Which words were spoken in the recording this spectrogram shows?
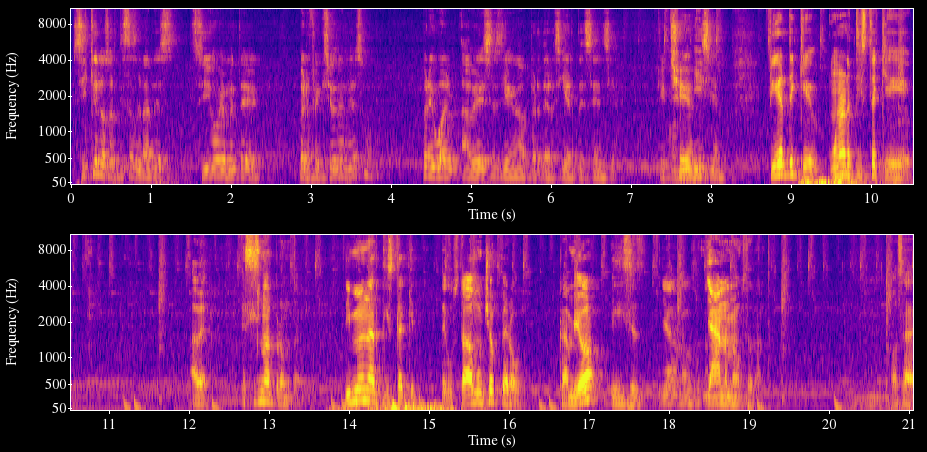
sí que los artistas grandes, sí, obviamente, perfeccionan eso. Pero igual a veces llegan a perder cierta esencia que Sí. inician. Fíjate que un artista que. A ver, esa es una pregunta. Dime un artista que te gustaba mucho, pero cambió y dices, Ya no me gusta. ya no me gusta tanto. O sea,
